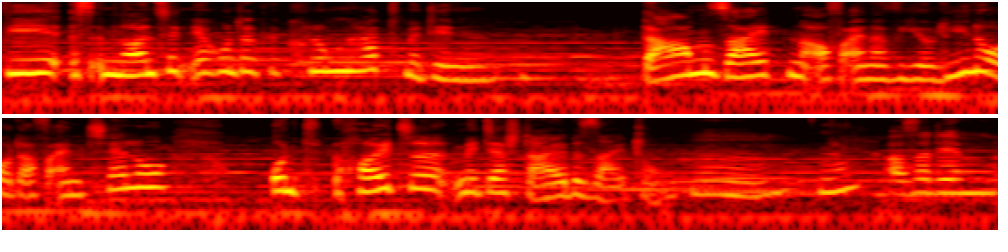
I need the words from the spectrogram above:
wie es im 19. Jahrhundert geklungen hat, mit den Darmsaiten auf einer Violine oder auf einem Cello und heute mit der Stahlbeseitung. Außerdem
